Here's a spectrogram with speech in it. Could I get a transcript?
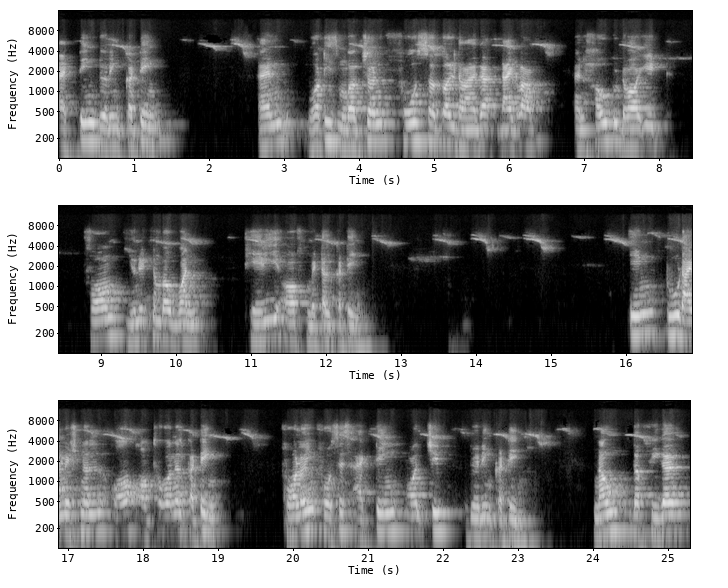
acting during cutting and what is merchant force circle diagram and how to draw it from unit number one theory of metal cutting. In two-dimensional or orthogonal cutting following forces acting on chip during cutting. Now the figure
